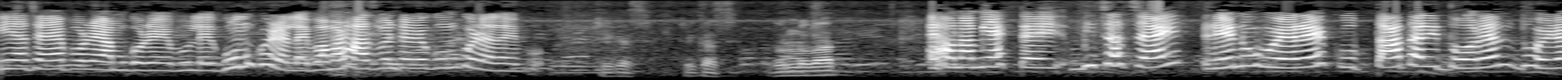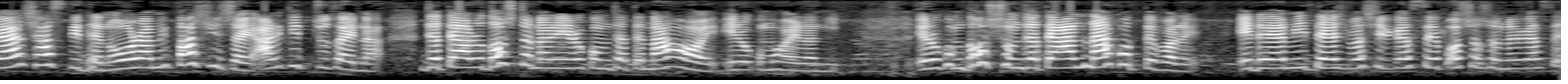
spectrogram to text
নিয়ে যায় পরে আম করে বলে গুম করে লাইব আমার হাজবেন্ডের গুম করে লাইব। ঠিক আছে ঠিক আছে ধন্যবাদ। এখন আমি একটাই বিচার চাই রেনু হয়ে খুব তাড়াতাড়ি ধরেন ধইরা শাস্তি দেন। ওর আমি ফাঁসি চাই আর কিচ্ছু চাই না যাতে আরও দশটা নারী এরকম যাতে না হয় এরকম হয়রানি। এরকম দর্শন যাতে আর না করতে পারে। এটাই আমি দেশবাসীর কাছে প্রশাসনের কাছে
